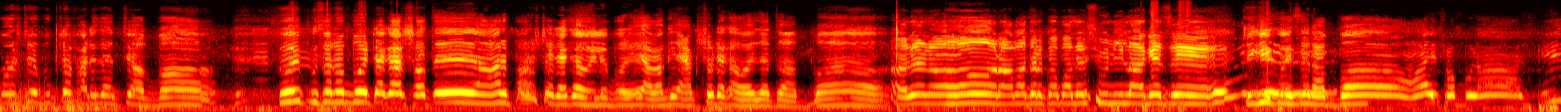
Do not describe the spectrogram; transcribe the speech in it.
কষ্টে বুকটা ফাটে যাচ্ছে আব্বা! ওই পঁচানব্বই টাকার সাথে আর পাঁচটা টাকা হইলে পরে আমাকে একশো টাকা হয়ে যেত আব্বা! আরে নহর আমাদের কপালে শুনি লাগেছে। ঠিকই কইছেন আব্বা! হাই সর্বনাশ কি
